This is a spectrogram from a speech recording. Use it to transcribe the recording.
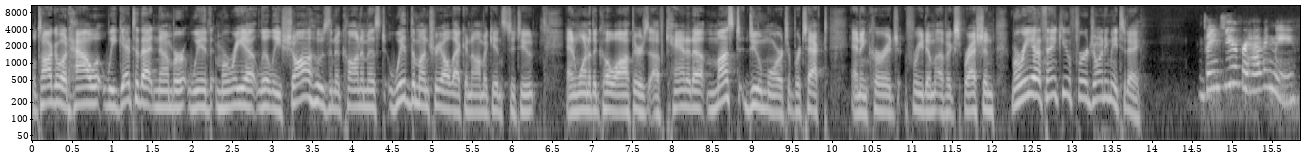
We'll talk about how we get to that number with Maria Lily Shaw, who's an economist with the Montreal Economic Institute and one of the co authors of Canada Must Do More to Protect and Encourage Freedom of Expression. Maria, thank you for joining me today. Thank you for having me.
